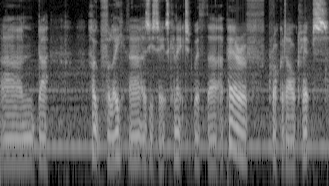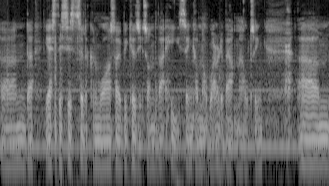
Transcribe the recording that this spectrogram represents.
and uh, hopefully, uh, as you see, it's connected with uh, a pair of crocodile clips and uh, yes this is silicon wire so because it's under that heatsink I'm not worried about melting. Um,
